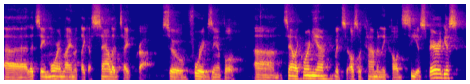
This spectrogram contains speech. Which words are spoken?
uh, let's say, more in line with like a salad type crop. So, for example, um, Salicornia, which is also commonly called sea asparagus.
